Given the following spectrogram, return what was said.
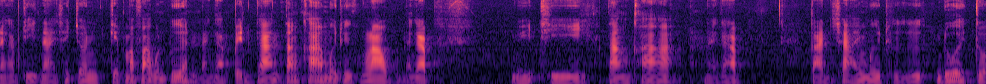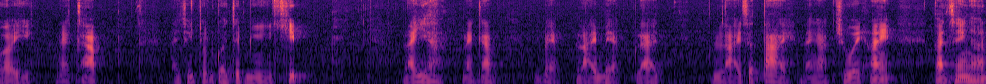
นะครับที่นายช่างจนเก็บมาฝากเพื่อนๆนะครับ เป็นการตั้งค่ามือถือของเรานะครับ วิธีตั้งค่านะครับ การใช้มือถือด้วยตัวเองนะครับนายช่างจนก็จะมีคลิป หลายอย่างนะครับแบบหลายแบบหลายหลายสไตล์นะครับ ช่วยให้การใช้งาน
